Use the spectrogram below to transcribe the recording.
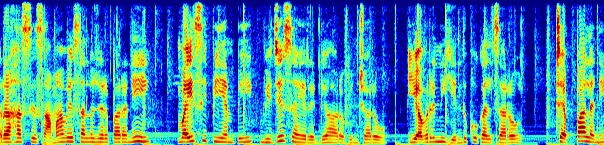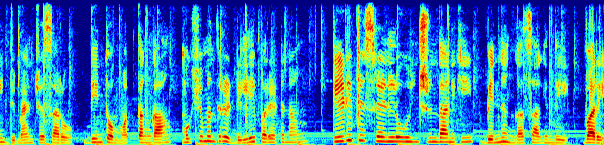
రహస్య సమావేశాలు జరిపారని వైసీపీ ఎంపీ విజయసాయిరెడ్డి ఆరోపించారు. ఎవరిని ఎందుకు కలిశారో చెప్పాలని డిమాండ్ చేశారు. దీంతో మొత్తంగా ముఖ్యమంత్రి ఢిల్లీ పర్యటన టీడీపీ శ్రేణులు ఊహించిన దానికి భిన్నంగా సాగింది. వారి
